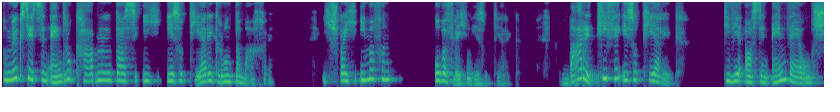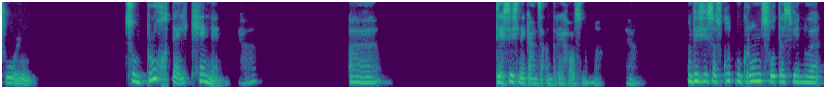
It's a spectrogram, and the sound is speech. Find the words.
Du mögst jetzt den Eindruck haben, dass ich Esoterik runtermache. Ich spreche immer von Oberflächenesoterik. Wahre, tiefe Esoterik, die wir aus den Einweihungsschulen zum Bruchteil kennen, ja, äh, das ist eine ganz andere Hausnummer. Ja. Und es ist aus gutem Grund so, dass wir nur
